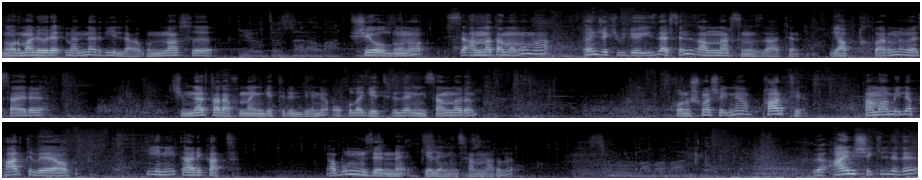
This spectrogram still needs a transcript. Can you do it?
normal öğretmenler değil daha. Bunun nasıl şey olduğunu size anlatamam ama önceki videoyu izlerseniz anlarsınız zaten. Yaptıklarını vesaire kimler tarafından getirildiğini, okula getirilen insanların konuşma şekline parti. Tamamıyla parti veya dini tarikat. Ya bunun üzerine gelen insanlardı. Ve aynı şekilde de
